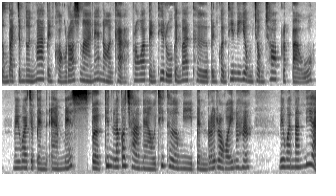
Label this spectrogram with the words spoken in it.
สมบัติจำนวนมากเป็นของรอสมาห์แน่นอนค่ะ เพราะว่าเป็นที่รู้กันว่าเธอเป็นคนที่นิยมชมชอบกระเป๋า ไม่ว่าจะเป็น Hermès Birkin แล้วก็ชาแนลที่เธอมีเป็นร้อยๆนะคะในวันนั้นเนี่ย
